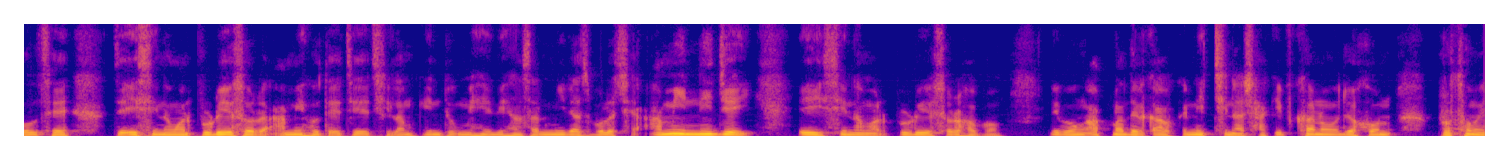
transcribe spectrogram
বলছে যে, এই সিনেমার প্রডিউসার আমি হতে চেয়েছিলাম, কিন্তু মেহেদি হাসান মিরাজ বলেছে, আমি নিজেই এই সিনেমার প্রডিউসার হব এবং আপনাদের কাউকে নিচ্ছি না। শাকিব খানও যখন প্রথমে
